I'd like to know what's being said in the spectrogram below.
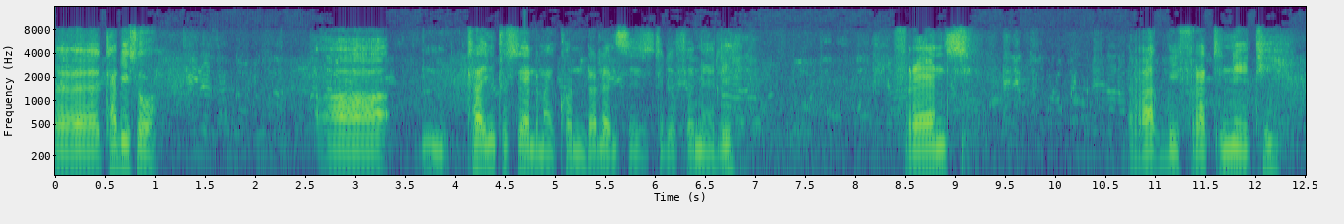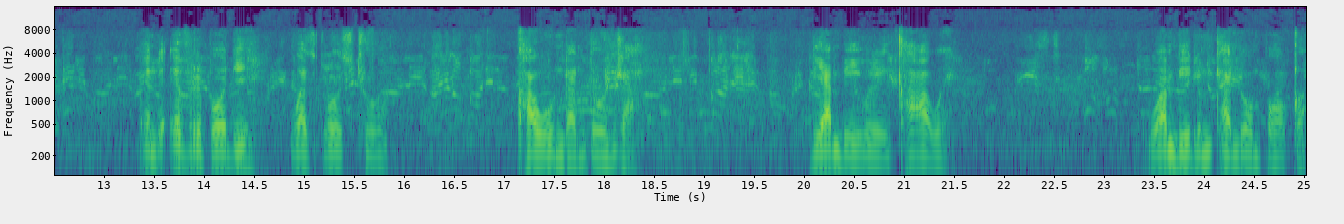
uh, Tabiso, uh, mm, trying to send my condolences to the family, friends, rugby fraternity, and everybody who was close to Kaunda Ntunja. Liyambiwe iqhawe. Wambili umthando wombhoqo.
